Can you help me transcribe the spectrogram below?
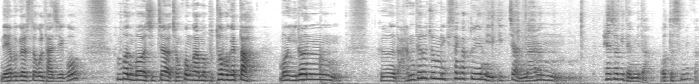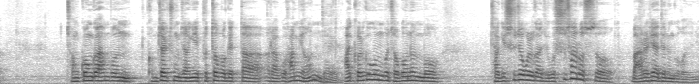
내부 결속을 다지고 한번 뭐 진짜 정권과 한번 붙어보겠다. 뭐 이런 그 나름대로 좀 이렇게 생각도 좀 있- 있지 않나 하는 해석이 됩니다. 어떻습니까? 정권과 한번 검찰총장이 붙어보겠다라고 하면 네. 아 결국은 뭐 저거는 뭐 자기 수족을 가지고 수사로서 말을 해야 되는 거거든요.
